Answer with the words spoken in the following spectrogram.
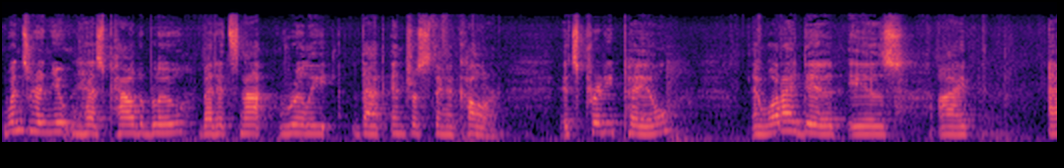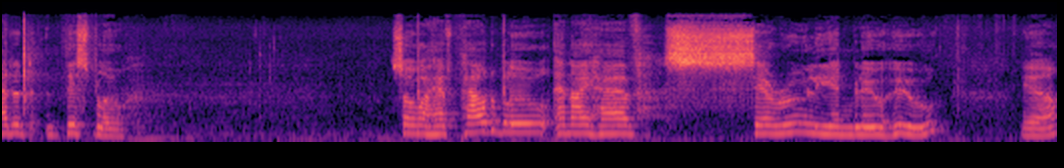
Winsor & Newton has powder blue, but it's not really that interesting a color. It's pretty pale. And what I did is I added this blue. So I have powder blue and I have cerulean blue who, yeah.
